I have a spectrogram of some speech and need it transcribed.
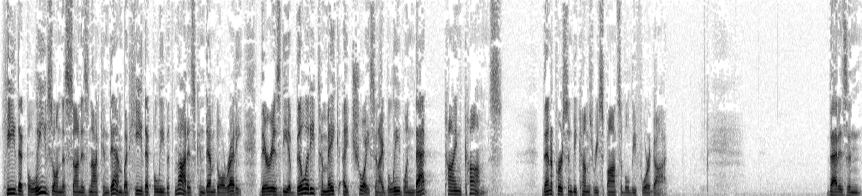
He that believes on the Son is not condemned, but he that believeth not is condemned already. There is the ability to make a choice, and I believe when that time comes, then a person becomes responsible before God. That is an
